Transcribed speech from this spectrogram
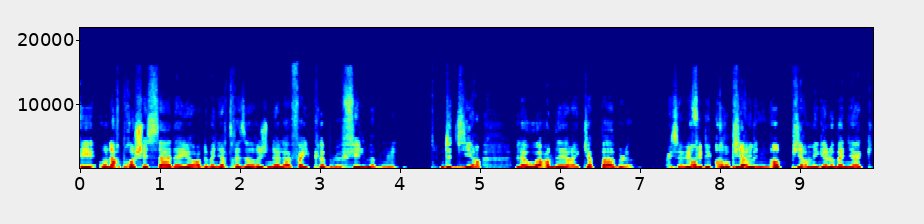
Et on a reproché ça d'ailleurs de manière très originale à Fight Club, le film, Mhm. de dire la Warner est capable Ils avaient en- fait des empire, campagnes. empire mégalomaniaque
